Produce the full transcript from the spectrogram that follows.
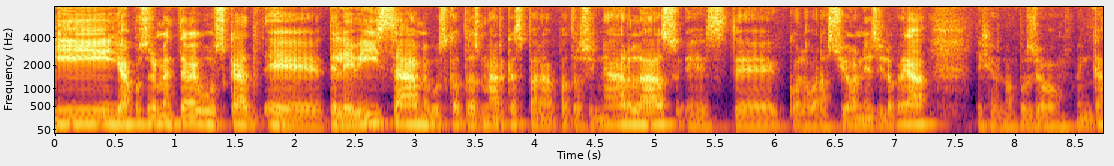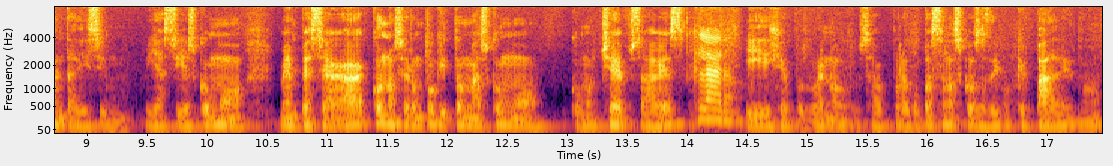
Y ya posteriormente me busca eh, Televisa, me busca otras marcas para patrocinarlas, este, colaboraciones y lo fregada. Dije, no, pues yo encantadísimo. Y así es como me empecé a conocer un poquito más como, como chef, ¿sabes? Claro. Y dije, pues bueno, o sea, por algo pasan las cosas. Digo, qué padre, ¿no?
